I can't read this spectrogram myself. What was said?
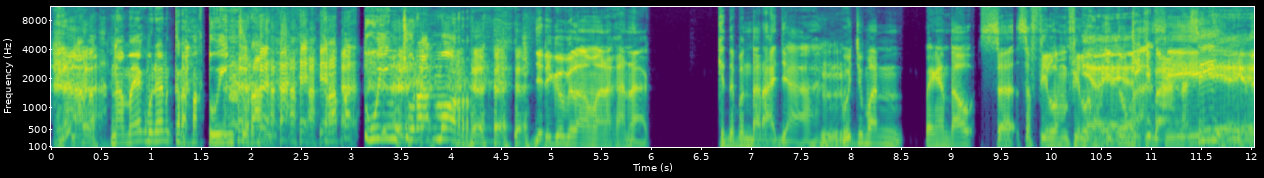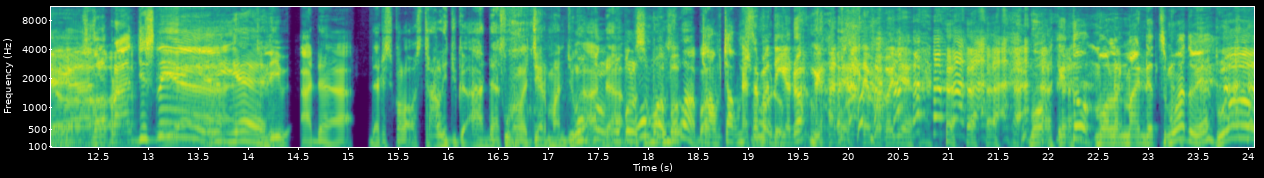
Nama, namanya kemudian kerapak tuing curan. kerapak tuing curanmor. Jadi gue bilang sama anak-anak, kita bentar aja. Hmm. Gue cuman pengen tahu se sefilm-film Iya, iya, itu iya. nggak Kayak gimana sih? sih? Iya, Gitu iya. kan. Sekolah Prancis nih. Iya. Iya. Jadi ada dari sekolah Australia juga ada, sekolah Jerman juga ngumpul- ada. ngumpul semua, Bob. Bob. Cakep-cakep SMA semua dong. 3 doang nggak ada ya pokoknya. Mo, itu Molen minded semua tuh ya. Wow.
